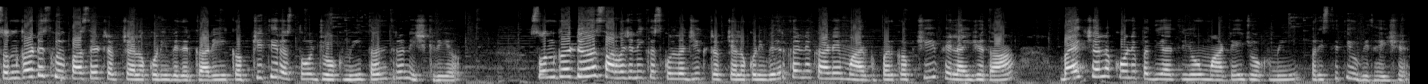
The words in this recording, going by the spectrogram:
સોનગઢ સ્કૂલ પાસે ટ્રક ચાલકોની બેદરકારી, કપચીથી રસ્તો જોખમી, તંત્ર નિષ્ક્રિય. સોનગઢ સાર્વજનિક સ્કૂલ નજીક ટ્રક ચાલકોની બેદરકારીને કારણે માર્ગ પર કપચી ફેલાઈ જતા બાઇક ચાલકો અને પદયાત્રીઓ માટે જોખમી પરિસ્થિતિ ઊભી થઈ છે.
